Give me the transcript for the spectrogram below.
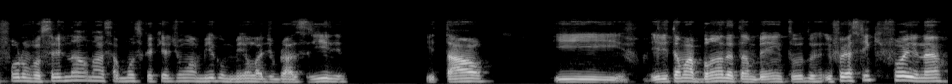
Foram vocês? Não, não, essa música aqui é de um amigo meu lá de Brasília e tal. E ele tem uma banda também tudo. E foi assim que foi, né?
